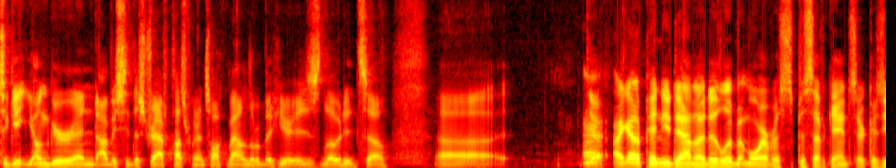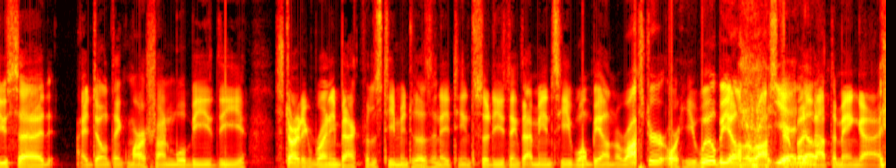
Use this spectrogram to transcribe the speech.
to get younger, and obviously this draft class we're going to talk about a little bit here is loaded. So, uh, yeah, I, I got to pin you down though to a little bit more of a specific answer because you said I don't think Marshawn will be the starting running back for this team in 2018. So do you think that means he won't be on the roster, or he will be on the roster Yeah, but no. not the main guy?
